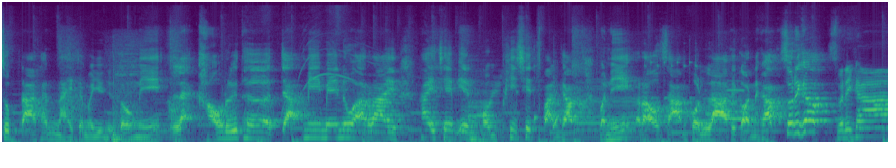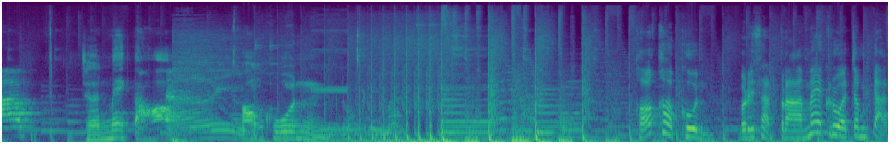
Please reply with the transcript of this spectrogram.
ซุปตาท่านไหนจะมายืนอยู่ตรงนี้ และเขาหรือเธอจะมีเมนูอะไรให้เชฟเอียนผมพิชิตฝันครับ วันนี้เราสามคนลาไปก่อนนะครับ สวัสดีครับ สวัสดีครับเชิญเมฆต่อเอ้ยของคุณขอขอบคุณบริษัทตราแม่ครัวจำกัด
